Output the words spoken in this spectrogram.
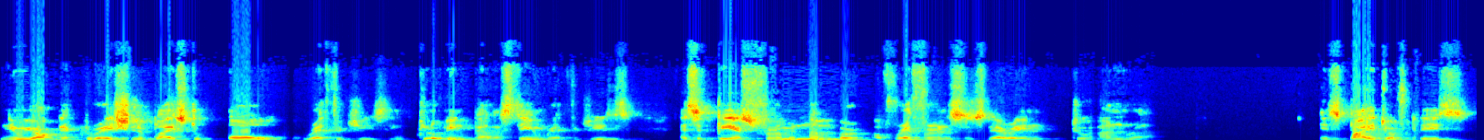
New York Declaration applies to all refugees, including Palestinian refugees, as appears from a number of references therein to UNRWA. In spite of this,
